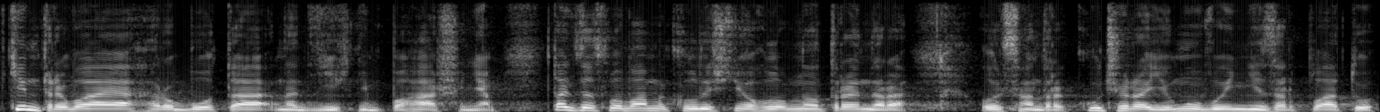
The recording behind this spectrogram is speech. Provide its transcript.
Втім, триває робота над їхнім погашенням. Так, за словами колишнього головного тренера Олександра Кучера, йому винні зарплату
